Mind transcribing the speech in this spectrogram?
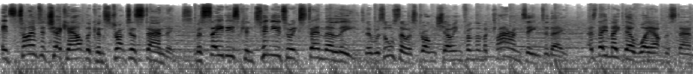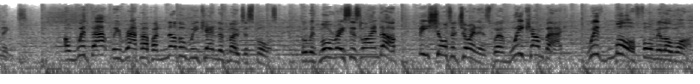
It's time to check out the constructors' standings. Mercedes continue to extend their lead. There was also a strong showing from the McLaren team today as they make their way up the standings. And with that, we wrap up another weekend of motorsport. But with more races lined up, be sure to join us when we come back with more Formula One.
